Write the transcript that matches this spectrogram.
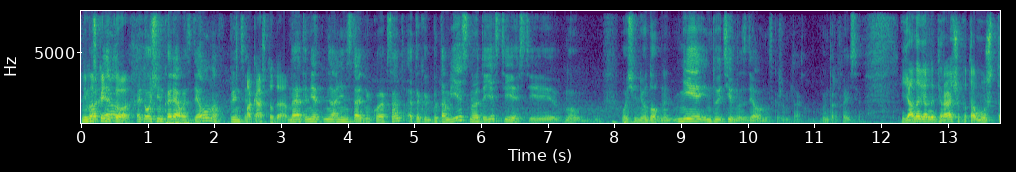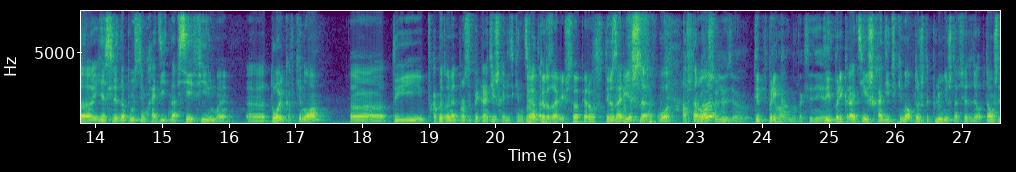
Немножко не то. Это очень коряво сделано, в принципе. Пока что да. На это нет, не- они не ставят никакой акцент. Это как бы там есть, но это есть и есть. И, ну, очень неудобно. Не интуитивно сделано, скажем так, в интерфейсе. Я, наверное, пирачу, потому что если, допустим, ходить на все фильмы э, только в кино, ты в какой-то момент просто прекратишь ходить в Ну, кинотеатр. Ты разоришься, во-первых. Ты разоришься, вот. А второе, люди ты, прек- такси не ты прекратишь ходить в кино, потому что ты плюнешь на все это дело. Потому что,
